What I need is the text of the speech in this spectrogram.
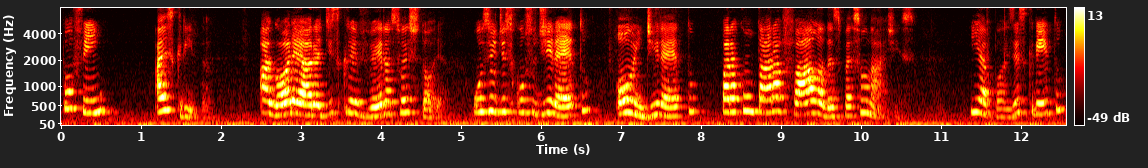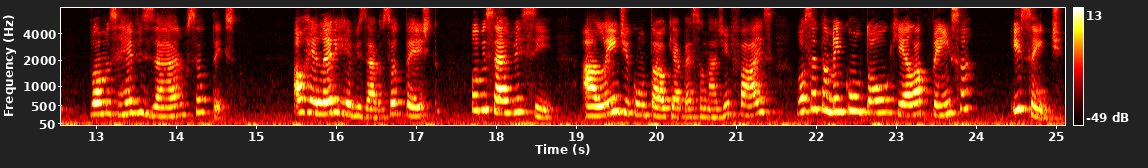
Por fim, a escrita. Agora é a hora de escrever a sua história. use o discurso direto ou indireto para contar a fala das personagens. E após escrito, vamos revisar o seu texto. Ao reler e revisar o seu texto, observe se, além de contar o que a personagem faz, você também contou o que ela pensa e sente.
